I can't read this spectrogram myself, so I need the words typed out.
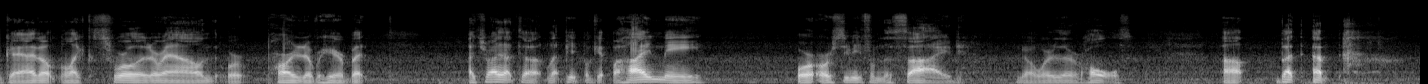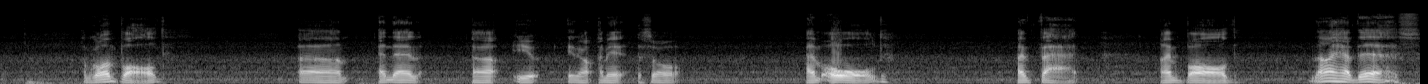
okay? I don't like swirl it around or part it over here, but I try not to let people get behind me or, or see me from the side, you know, where there are holes. Uh, but um, I'm going bald. Um, and then uh, you you know I mean so I'm old. I'm fat. I'm bald. Now I have this,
